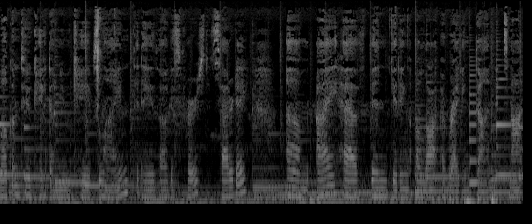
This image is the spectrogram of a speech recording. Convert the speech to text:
Welcome to KW McCabe's Line. Today is August 1st, Saturday. Um, I have been getting a lot of writing done. It's not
